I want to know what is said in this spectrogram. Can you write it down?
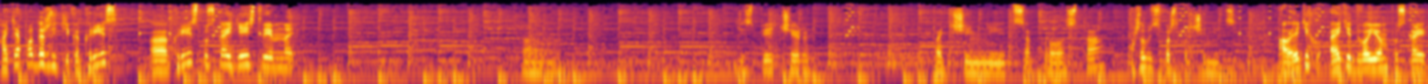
Хотя, подождите-ка, Крис... Э, Крис, пускай действием на... Э, диспетчер подчиниться просто. А что будет просто подчиниться? А этих, а эти вдвоем пускай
